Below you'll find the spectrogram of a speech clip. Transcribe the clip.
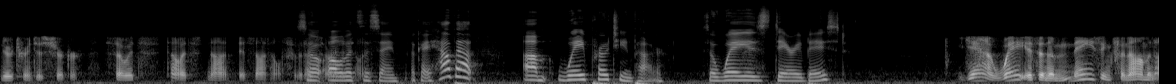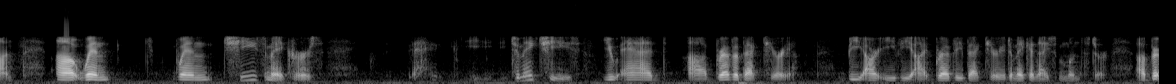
nutrient is sugar. So it's no, it's not it's not health food. So sorry all of it's the same. Okay. How about um, whey protein powder? So whey is dairy based. Yeah, whey is an amazing phenomenon. Uh, when when cheese makers to make cheese, you add uh, brevibacteria, B R E V I, Brevi bacteria, to make a nice Munster. Uh, b-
